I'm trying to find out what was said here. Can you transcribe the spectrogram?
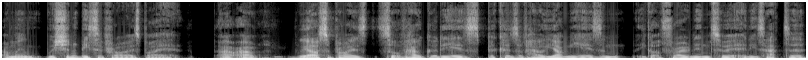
I mean, we shouldn't be surprised by it. I, I, we are surprised, sort of, how good he is because of how young he is, and he got thrown into it, and he's had to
